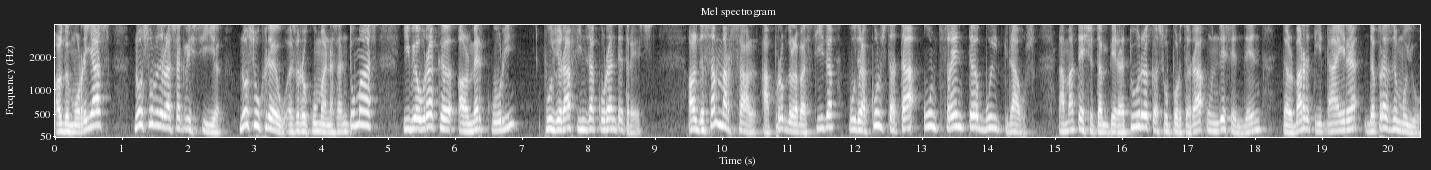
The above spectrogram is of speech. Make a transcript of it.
El de Morriàs no surt de la sacristia, no s'ho creu, es recomana Sant Tomàs i veurà que el mercuri pujarà fins a 43. El de Sant Marçal, a prop de la Bastida, podrà constatar uns 38 graus la mateixa temperatura que suportarà un descendent del barretinaire de Pres de Molló.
